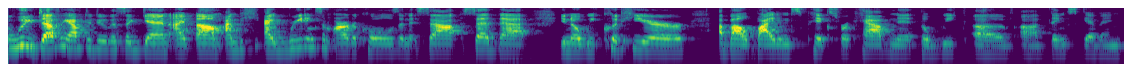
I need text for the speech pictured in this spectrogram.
we definitely have to do this again. I um, I'm I'm reading some articles, and it sa- said that you know we could hear about Biden's picks for cabinet the week of uh, Thanksgiving,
